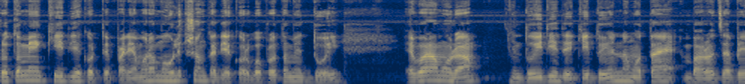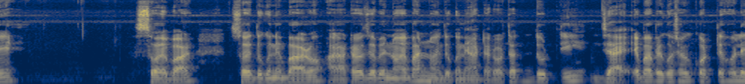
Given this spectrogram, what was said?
প্রথমে কি দিয়ে করতে পারি? আমরা মৌলিক সংখ্যা দিয়ে করব, প্রথমে দুই। এবার আমরা দুই দিয়ে দেখি, দুইয়ের নামতায় বারো যাবে ছয়বার ছয় দুগুণে বারো আর আঠারো যাবে নয় বার, নয় দুগুণে আঠারো। অর্থাৎ দুটি যায়। এভাবে গোসাগু করতে হলে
